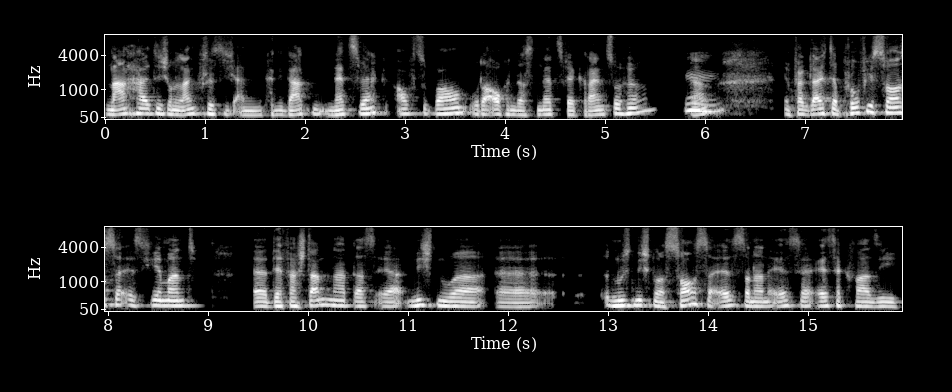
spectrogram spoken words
nachhaltig und langfristig ein Kandidatennetzwerk aufzubauen oder auch in das Netzwerk reinzuhören. Mhm. Ja. Im Vergleich der Profi-Sourcer ist jemand, äh, der verstanden hat, dass er nicht nur äh, nicht, nicht nur Sourcer ist, sondern er ist ja, er ist ja quasi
